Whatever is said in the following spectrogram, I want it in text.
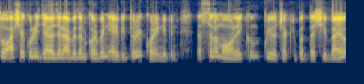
তো আশা করি যারা যারা আবেদন করবেন, এর ভিতরে করে নেবেন। আসসালামু আলাইকুম, প্রিয় চাকরি বায়ো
